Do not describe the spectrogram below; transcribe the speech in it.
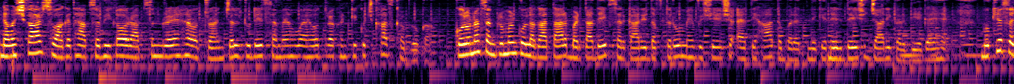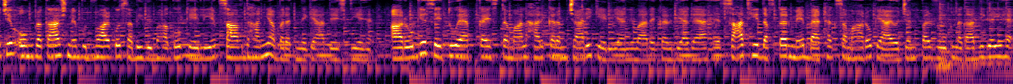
नमस्कार, स्वागत है आप सभी का और आप सुन रहे हैं उत्तरांचल टुडे समय हुआ है उत्तराखंड की कुछ खास खबरों का। कोरोना संक्रमण को लगातार बढ़ता देख सरकारी दफ्तरों में विशेष एहतियात बरतने के निर्देश जारी कर दिए गए हैं। मुख्य सचिव ओम प्रकाश ने बुधवार को सभी विभागों के लिए सावधानियाँ बरतने के आदेश दिए हैं। आरोग्य सेतु ऐप का इस्तेमाल हर कर्मचारी के लिए अनिवार्य कर दिया गया है। साथ ही दफ्तर में बैठक समारोह के आयोजन आरोप रोक लगा दी गई है।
